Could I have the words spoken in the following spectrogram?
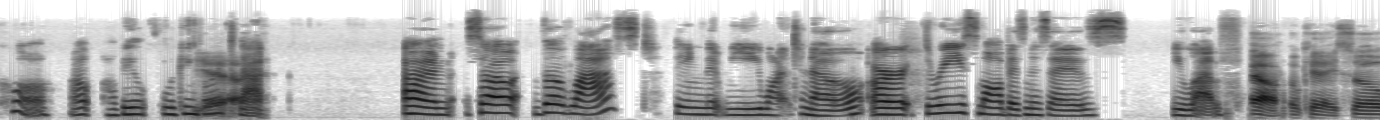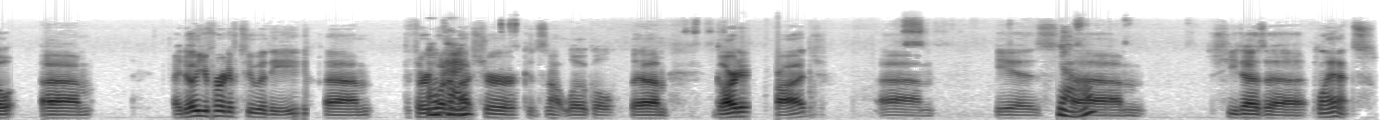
Cool. I'll I'll be looking forward to that. Um, so the last thing that we want to know are three small businesses you love. Yeah. Okay. So um, I know you've heard of two of these. Um, the third one I'm not sure because it's not local, but um, Garden Garage um, is Yeah. um, she does uh, plants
